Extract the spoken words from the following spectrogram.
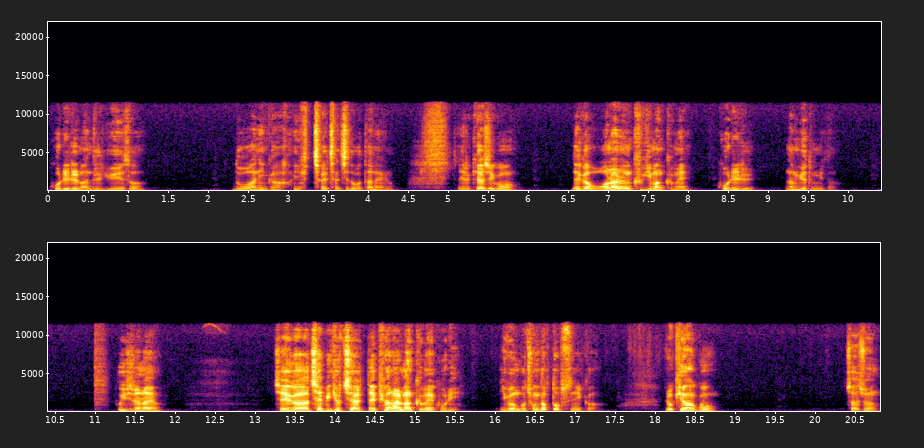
고리를 만들기 위해서 노안인가 잘 찾지도 못하네요. 자, 이렇게 하시고 내가 원하는 크기만큼의 고리를 남겨둡니다. 보이시려나요? 제가 채비 교체할 때 편할 만큼의 고리. 이건 뭐 정답도 없으니까. 이렇게 하고 자, 전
